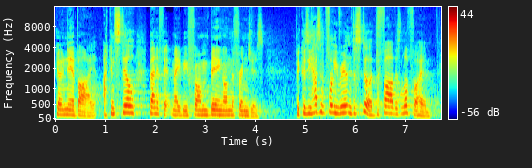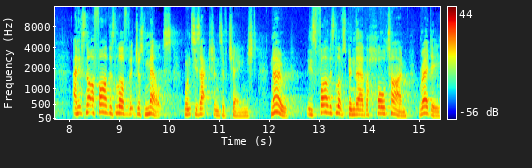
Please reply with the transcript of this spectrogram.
go nearby. I can still benefit maybe from being on the fringes because he hasn't fully understood the Father's love for him. And it's not a Father's love that just melts once his actions have changed. No, his Father's love's been there the whole time, ready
